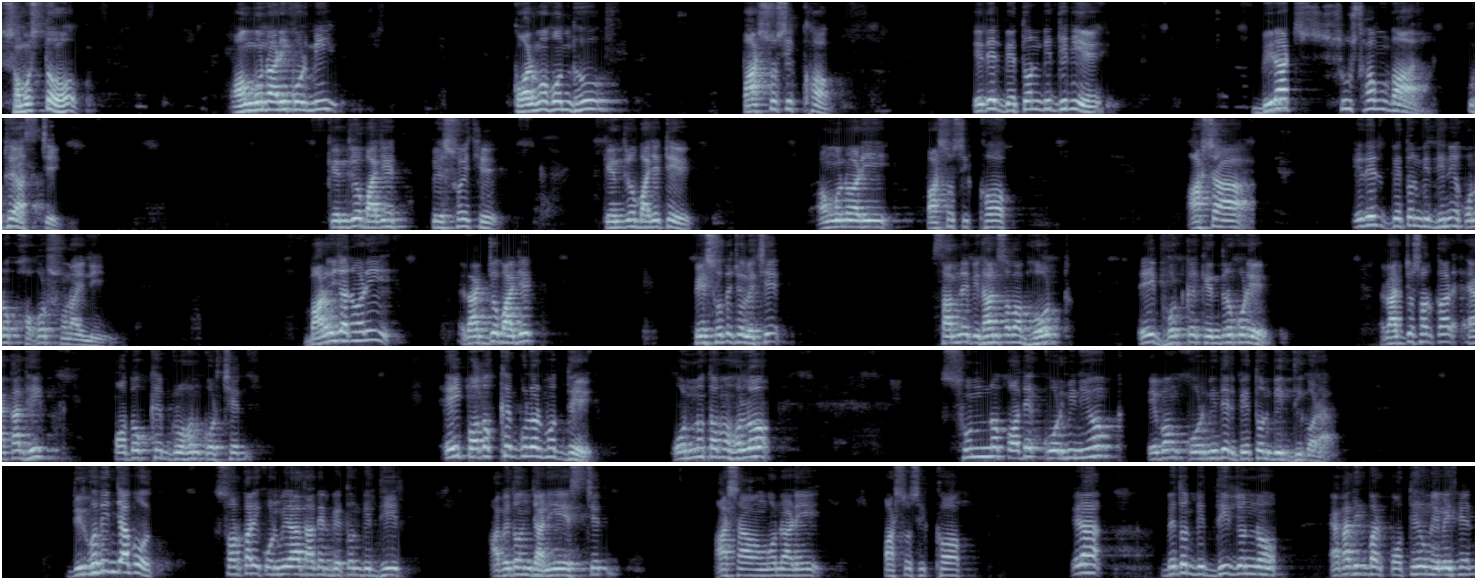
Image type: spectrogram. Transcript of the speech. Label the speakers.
Speaker 1: সমস্ত অঙ্গনওয়াড়ি কর্মী, কর্মবন্ধু, পার্শ্ব শিক্ষক, এদের বেতন বৃদ্ধি নিয়ে বিরাট সুসংবাদ উঠে আসছে। কেন্দ্রীয় বাজেট পেশ হয়েছে। কেন্দ্রীয় বাজেটে অঙ্গনওয়াড়ি, পার্শ্ব শিক্ষক, আশা এদের বেতন বৃদ্ধি নিয়ে কোনো খবর শোনায়নি। বারোই জানুয়ারি রাজ্য বাজেট পেশ হতে চলেছে। সামনে বিধানসভা ভোট। এই ভোটকে কেন্দ্র করে রাজ্য সরকার একাধিক পদক্ষেপ গ্রহণ করছেন। এই পদক্ষেপগুলোর মধ্যে অন্যতম হল শূন্য পদে কর্মী নিয়োগ এবং কর্মীদের বেতন বৃদ্ধি করা। দীর্ঘদিন যাবৎ সরকারি কর্মীরা তাদের বেতন বৃদ্ধির আবেদন জানিয়ে এসছেন। আশা, অঙ্গনওয়াড়ি, পার্শ্ব শিক্ষক, এরা বেতন বৃদ্ধির জন্য একাধিকবার পথেও নেমেছেন।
